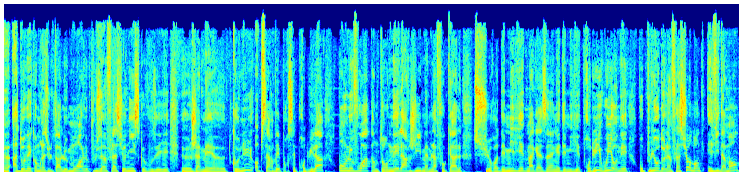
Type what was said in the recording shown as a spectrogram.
euh, a donné comme résultat le mois le plus inflationniste que vous ayez euh, jamais euh, connu, observé pour ces produits-là. On le voit quand on élargit même la focale sur des milliers de magasins et des milliers de produits. Oui, on est au plus haut de l'inflation, donc évidemment,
